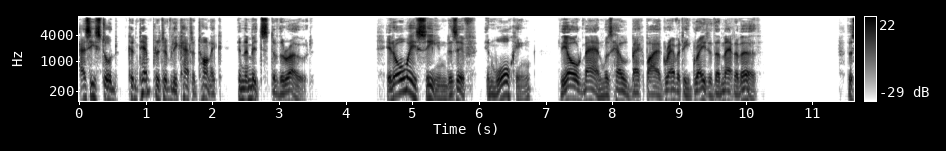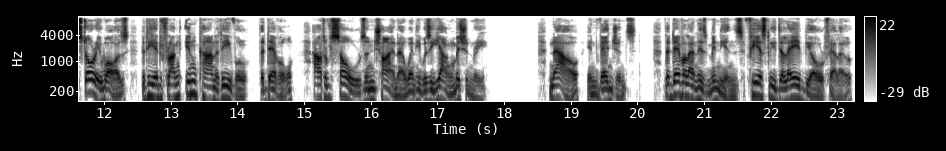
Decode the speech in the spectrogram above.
as he stood contemplatively catatonic in the midst of the road. It always seemed as if, in walking, the old man was held back by a gravity greater than that of earth. The story was that he had flung incarnate evil, the devil, out of souls in China when he was a young missionary. Now, in vengeance, the devil and his minions fiercely delayed the old fellow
